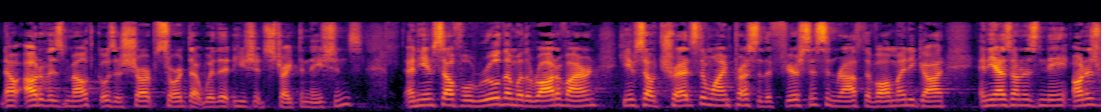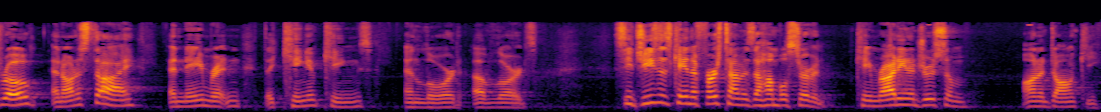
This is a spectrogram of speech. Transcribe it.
Now out of his mouth goes a sharp sword that with it he should strike the nations. And he himself will rule them with a rod of iron. He himself treads the winepress of the fierceness and wrath of Almighty God. And he has on his name, on his robe and on his thigh a name written, the King of Kings and Lord of Lords. See, Jesus came the first time as a humble servant, came riding in Jerusalem on a donkey.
